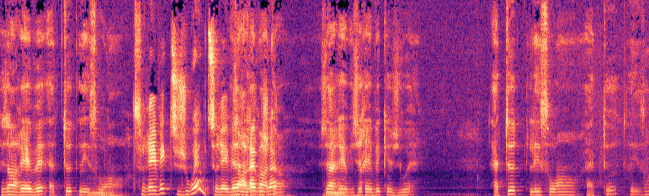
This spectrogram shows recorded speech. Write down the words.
j'en rêvais à tous les hmm. soirs. Tu rêvais que tu jouais ou tu rêvais J'en rêve encore. J'en hmm. Je rêvais que je jouais. À tous les soirs, à tous les soirs.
